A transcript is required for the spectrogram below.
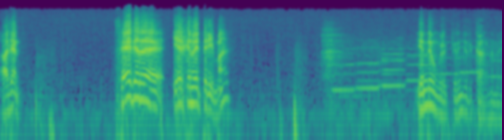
ராஜன் சேகர் ஏற்கனவே தெரியுமா? என்ன உங்களுக்கு தெரிஞ்சது காரணமே?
